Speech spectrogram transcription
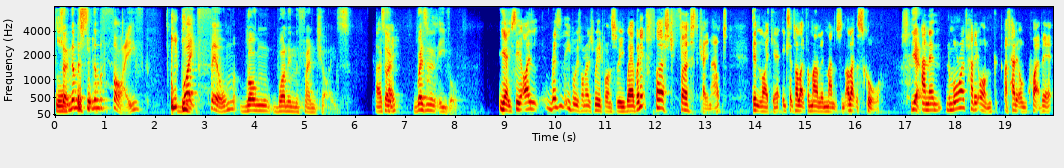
Yeah, so number that's a bit- number five, right film, wrong one in the franchise. Okay. So Resident Evil. Yeah, you see, I Resident Evil is one of those weird ones for me where when it first first came out, didn't like it, except I like the Marilyn Manson. I like the score. Yeah, And then the more I've had it on, I've had it on quite a bit.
